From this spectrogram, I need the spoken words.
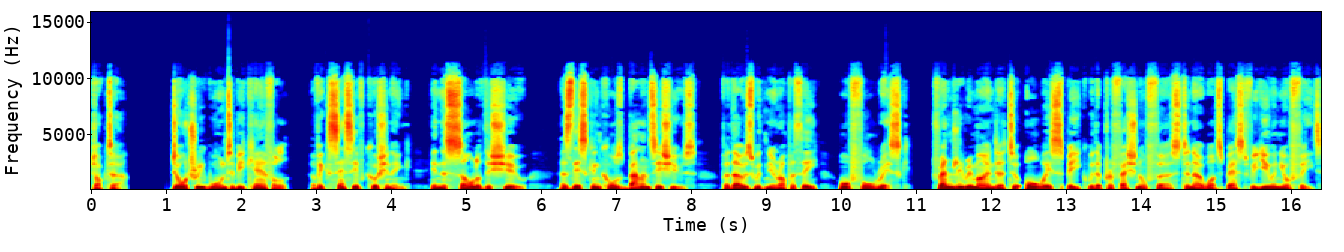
Dr. Daughtry warned to be careful of excessive cushioning in the sole of the shoe as this can cause balance issues for those with neuropathy or fall risk. Friendly reminder to always speak with a professional first to know what's best for you and your feet.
